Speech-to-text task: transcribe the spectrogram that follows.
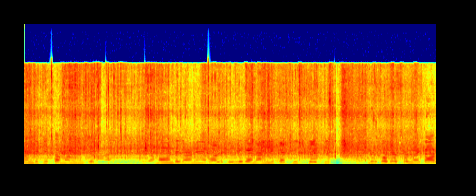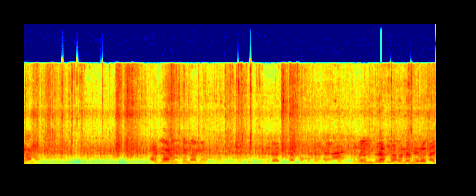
మందికి సంబంధించిన అమౌంట్ కానీ వాళ్ళ ఇల్లు కానీ అన్నీ కట్టించేసి మీరు కొట్టేస్తాం మేము కాదన్నా. అది అడుగుతున్నాం మేము తప్పకుండా మీరు వచ్చి.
